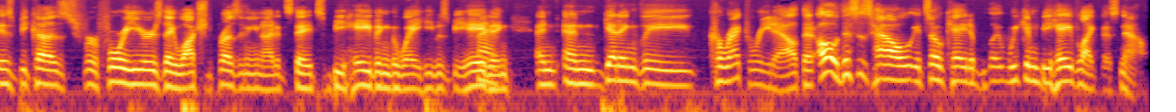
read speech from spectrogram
is because for four years they watched the president of the United States behaving the way he was behaving, and and getting the correct readout that oh, this is how it's okay to we can behave like this now.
